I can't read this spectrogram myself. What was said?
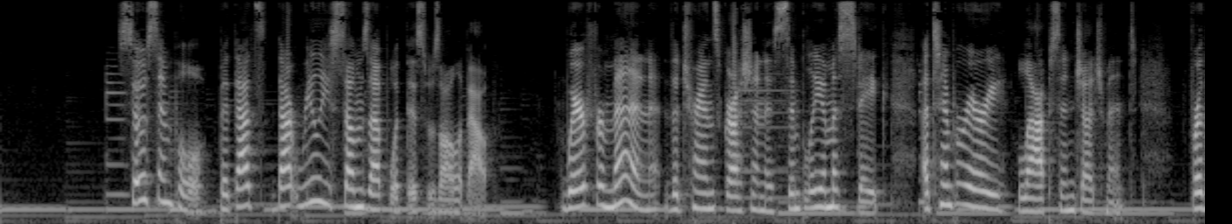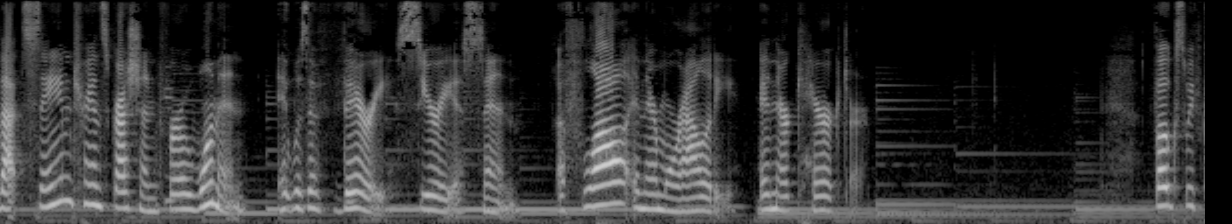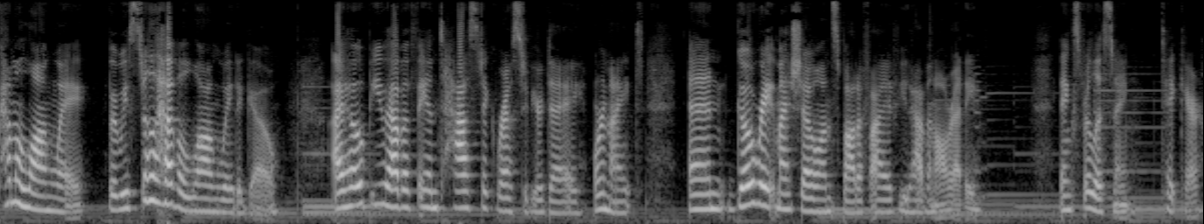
So simple, but that's that really sums up what this was all about. Where for men, the transgression is simply a mistake, a temporary lapse in judgment. For that same transgression for a woman, it was a very serious sin, a flaw in their morality, in their character. Folks, we've come a long way, but we still have a long way to go. I hope you have a fantastic rest of your day or night, and go rate my show on Spotify if you haven't already. Thanks for listening. Take care.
